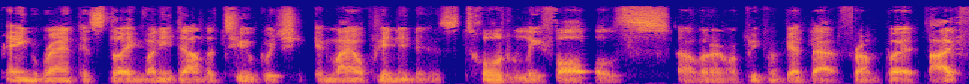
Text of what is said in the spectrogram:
paying rent is throwing money down the tube, which in my opinion is totally false. Uh, I don't know where people get that from, but I've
